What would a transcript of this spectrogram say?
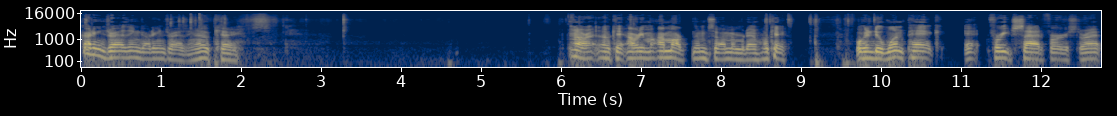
Guardians Rising, Guardians Rising. Okay. All right. Okay. I already I marked them, so I remember them. Okay. We're gonna do one pack at, for each side first. All right.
